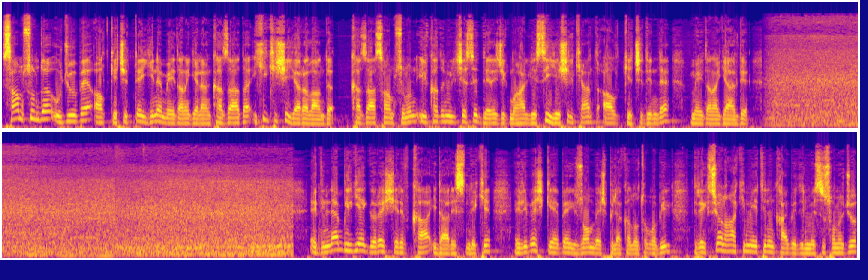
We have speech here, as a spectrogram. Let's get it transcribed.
Samsun'da ucube alt geçitte yine meydana gelen kazada iki kişi yaralandı. Kaza Samsun'un ilk adım ilçesi Derecik Mahallesi Yeşilkent alt geçidinde meydana geldi. Edinilen bilgiye göre Şerif K idaresindeki 55 GB 115 plakalı otomobil direksiyon hakimiyetinin kaybedilmesi sonucu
